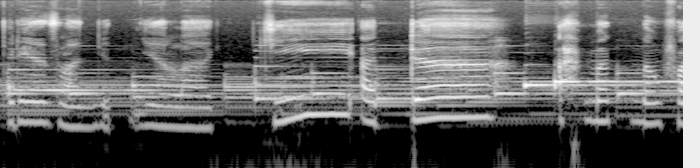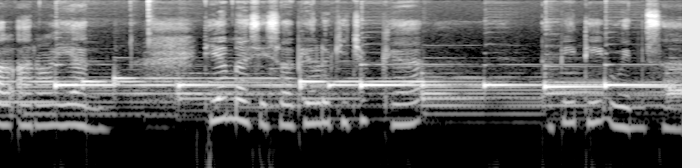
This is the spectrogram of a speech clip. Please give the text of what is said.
Jadi yang selanjutnya lagi ada Ahmad Naufal Aroyan dia mahasiswa biologi juga tapi di Winsa.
